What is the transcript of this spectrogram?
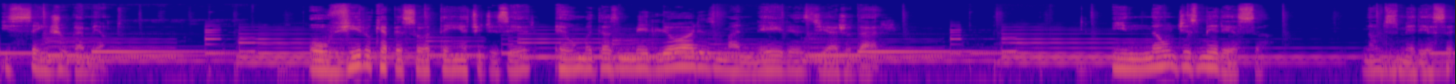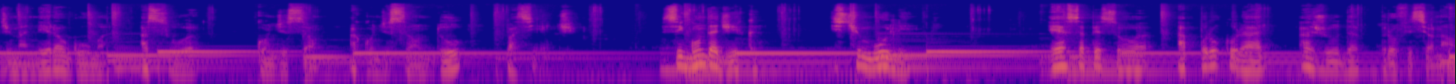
e sem julgamento. Ouvir o que a pessoa tem a te dizer é uma das melhores maneiras de ajudar. E não desmereça, não desmereça de maneira alguma a sua condição, a condição do paciente. Segunda dica: estimule essa pessoa a procurar ajuda profissional.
